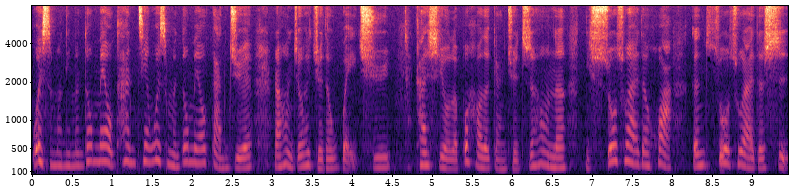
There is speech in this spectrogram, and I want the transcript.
为什么你们都没有看见？为什么都没有感觉？然后你就会觉得委屈，开始有了不好的感觉之后呢，你说出来的话跟做出来的事，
